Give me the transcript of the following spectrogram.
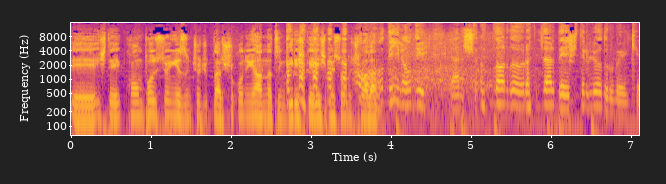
e, işte kompozisyon yazın çocuklar şu konuyu anlatın giriş gelişme sonuç falan. O değil o değil. Yani sınıflarda öğrenciler değiştiriliyordur belki.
